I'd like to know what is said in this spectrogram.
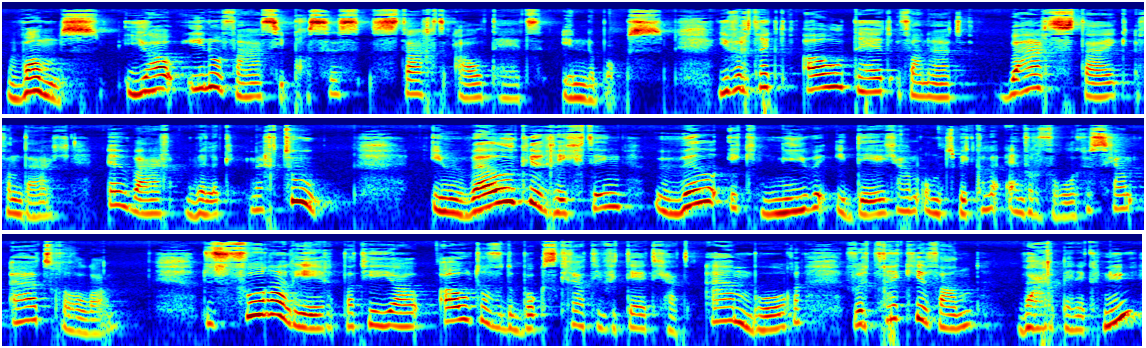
Want jouw innovatieproces start altijd in de box. Je vertrekt altijd vanuit waar sta ik vandaag en waar wil ik naartoe. In welke richting wil ik nieuwe ideeën gaan ontwikkelen en vervolgens gaan uitrollen? Dus vooraleer dat je jouw out-of-the-box creativiteit gaat aanboren, vertrek je van waar ben ik nu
